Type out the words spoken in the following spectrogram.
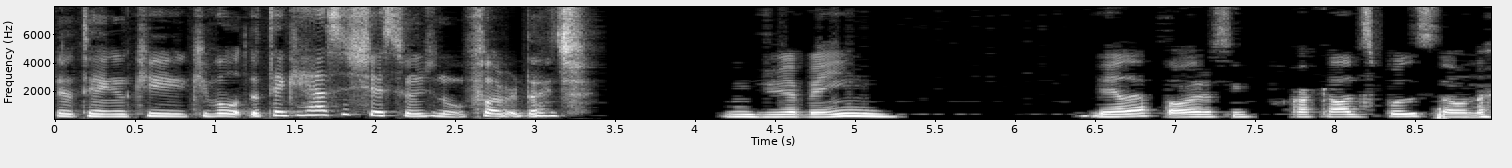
Eu tenho que, que voltar. Eu tenho que reassistir esse filme de novo, falar a verdade. Um dia bem. bem aleatório, assim, com aquela disposição, né?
